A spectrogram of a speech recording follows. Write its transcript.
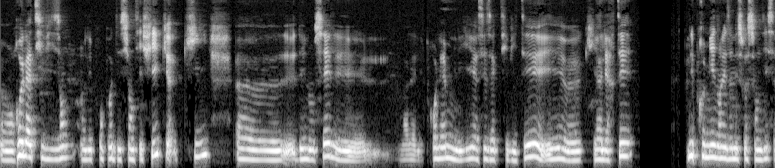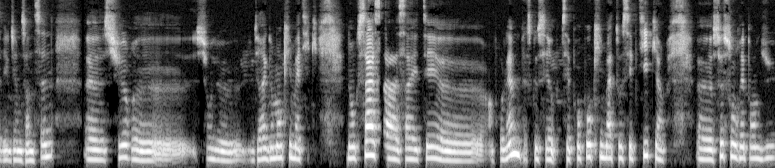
en relativisant les propos des scientifiques qui euh, dénonçaient les, problèmes liés à ces activités et euh, qui alertaient les premiers dans les années 70 avec James Hansen euh, sur, sur le, dérèglement climatique. Donc ça, ça, a été un problème parce que ces, ces propos climato-sceptiques se sont répandus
